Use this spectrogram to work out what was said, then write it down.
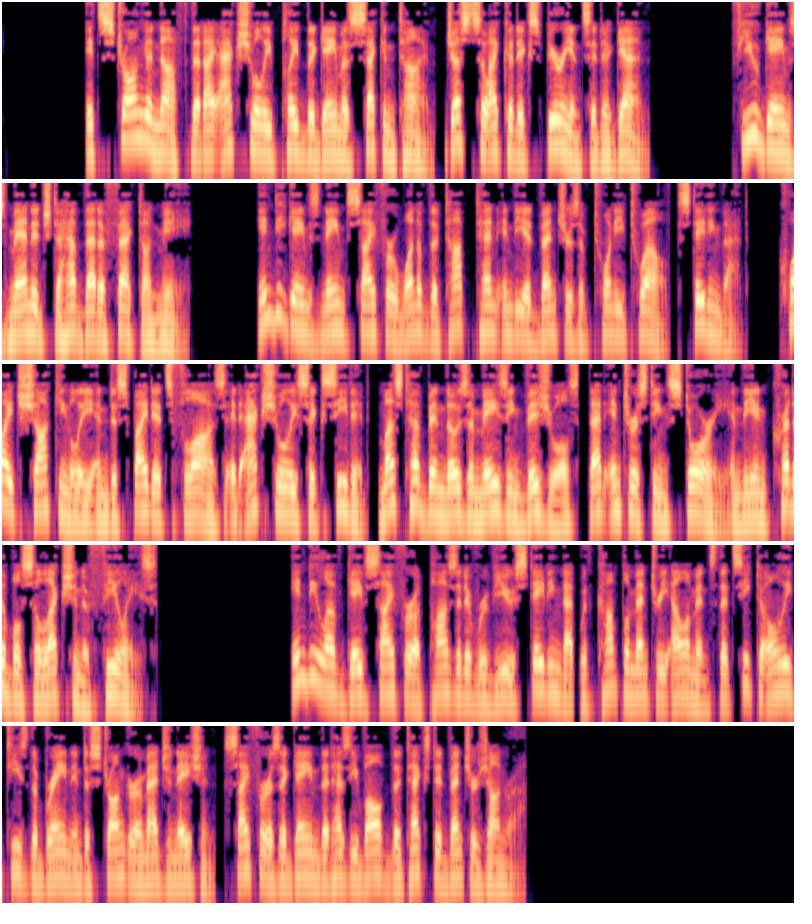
It's strong enough that I actually played the game a second time, just so I could experience it again. Few games manage to have that effect on me." IndieGames named Cypher one of the top 10 indie adventures of 2012, stating that, "...quite shockingly and despite its flaws it actually succeeded, must have been those amazing visuals, that interesting story and the incredible selection of feelies." IndieLove gave Cypher a positive review stating that with complementary elements that seek to only tease the brain into stronger imagination, Cypher is a game that has evolved the text adventure genre.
